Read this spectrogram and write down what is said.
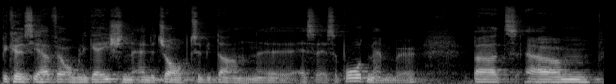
because you have an obligation and a job to be done uh, as, as, a board member. But um,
